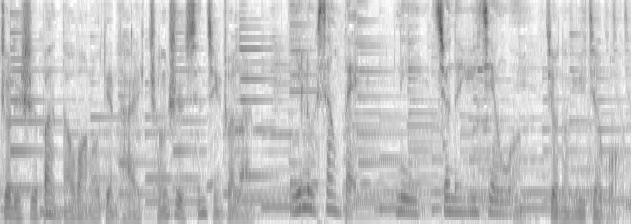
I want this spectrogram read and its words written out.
这里是半岛网络电台城市心情专栏，一路向北，你就能遇见我，你就能遇见我。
